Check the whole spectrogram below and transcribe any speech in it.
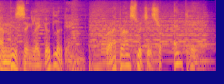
Amazingly good looking. Wraparound switches from NK.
